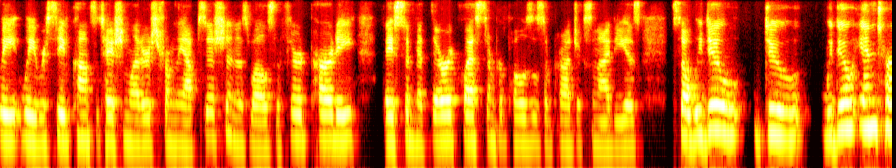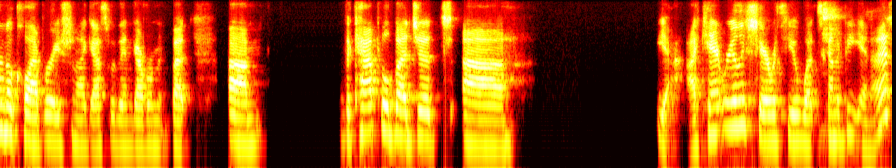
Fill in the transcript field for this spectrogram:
We we receive consultation letters from the opposition as well as the third party. They submit their requests and proposals and projects and ideas. So we do do we do internal collaboration, I guess, within government. But um, the capital budget, uh, yeah, I can't really share with you what's going to be in it.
